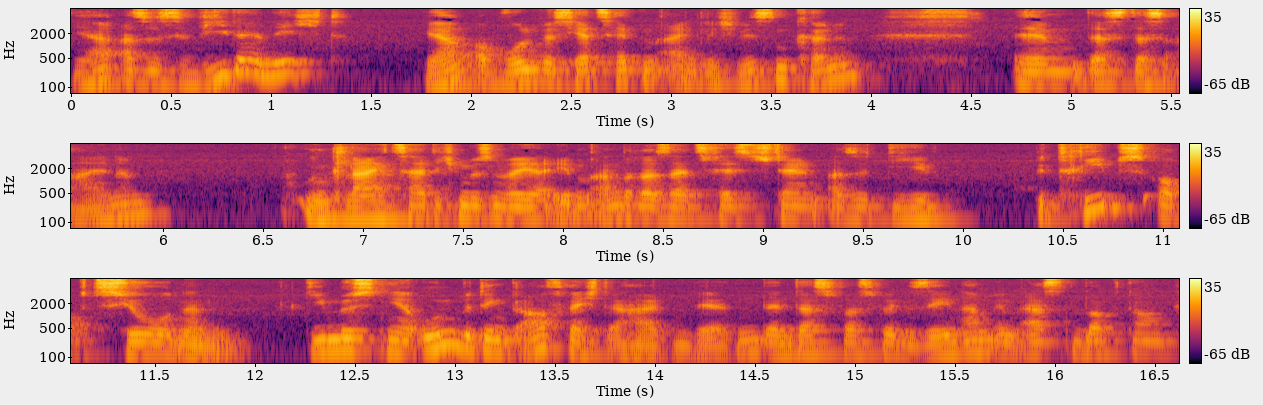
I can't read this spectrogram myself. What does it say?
Ja, also ist wieder nicht, ja, obwohl wir es jetzt hätten eigentlich wissen können. Ähm, das ist das eine. Und gleichzeitig müssen wir ja eben andererseits feststellen, also die Betriebsoptionen die müssten ja unbedingt aufrechterhalten werden, denn das, was wir gesehen haben im ersten Lockdown,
